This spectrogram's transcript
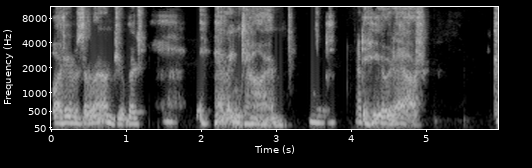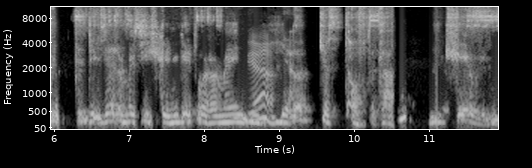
whatever's around you, but having time mm. to hear it out. is that a message? Can you get what I mean? Yeah. Yeah. Not just off the cuff, sharing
